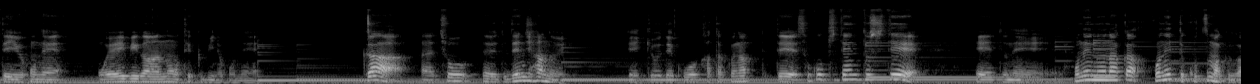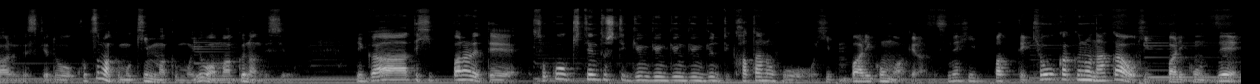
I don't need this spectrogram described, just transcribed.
ていう骨親指側の手首の骨が超、えーと、電磁波の影響でここが硬くなっててそこを起点としてえっ、とね骨の中骨って骨膜があるんですけど骨膜も筋膜も要は膜なんですよ。でガーって引っ張られてそこを起点としてギュンギュンギュンギュンギュンって肩の方を引っ張り込むわけなんですね。引っ張って胸郭の中を引っ張り込んで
